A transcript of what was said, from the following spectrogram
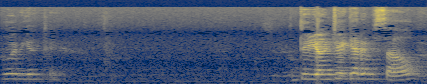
Who would Young J? Do Youngjae get himself?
